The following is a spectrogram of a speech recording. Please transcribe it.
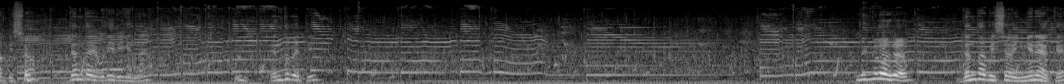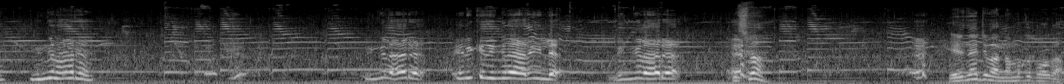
വിശ്വ ഇതെന്താ എവിടെ ഇരിക്കുന്നത് എന്തു പറ്റി? നിങ്ങളാരാ? ഇതെന്താ വിശ്വ ഇങ്ങനെയൊക്കെ? നിങ്ങളാരാ? നിങ്ങളാരാ? എനിക്ക് നിങ്ങളെ അറിയില്ല. നിങ്ങളാരാ? വിശ്വ എഴുന്നേറ്റ് വാ നമുക്ക് പോകാം.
